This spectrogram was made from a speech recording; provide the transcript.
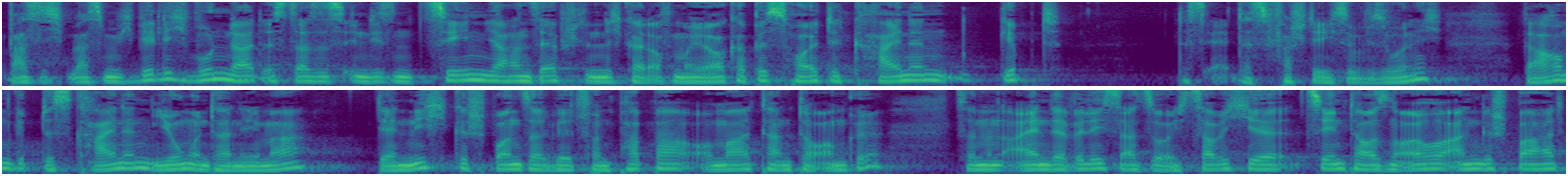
was, ich, was mich wirklich wundert, ist, dass es in diesen zehn Jahren Selbstständigkeit auf Mallorca bis heute keinen gibt, das, das verstehe ich sowieso nicht. Warum gibt es keinen Jungunternehmer, der nicht gesponsert wird von Papa, Oma, Tante, Onkel, sondern einen, der willig sagt, so, jetzt habe ich hier 10.000 Euro angespart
